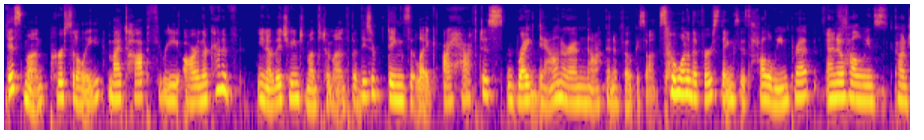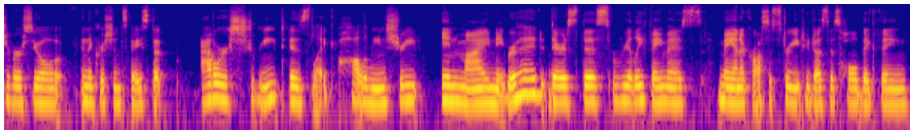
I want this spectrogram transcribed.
this month personally, my top 3 are and they're kind of you know, they change month to month, but these are things that like I have to write down or I'm not going to focus on. So, one of the first things is Halloween prep. I know Halloween's controversial in the Christian space, but our street is like Halloween street in my neighborhood. There's this really famous man across the street who does this whole big thing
